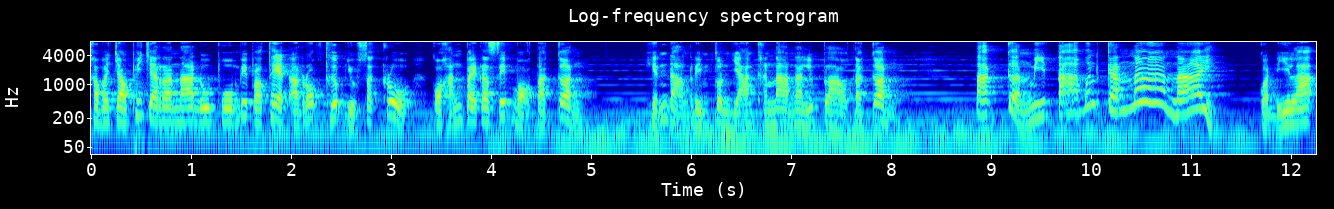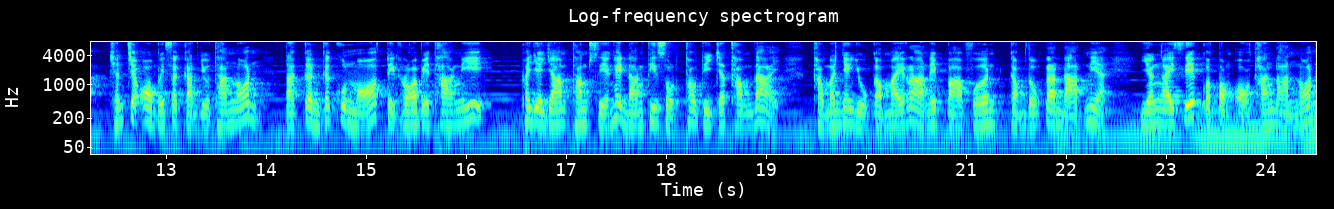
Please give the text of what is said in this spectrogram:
ข้าพเจ้าพิจารณาดูภูมิประเทศอันรกทึบอยู่สักครู่ ก็หันไปกระซิบบอกตาเกิลเห็นด่านริมต้นยางข้างหน้านั่นหรือเปล่าตาเกิลตาเกิลมีตาเหมือนกันนะนายก็ดีละ ฉันจะออกไปสกัดอยู่ทางโน้น ตาเกิลกับคุณหมอติดรอยไปทางนี้ พยายามทำเสียงให้ดังที่สุดเท่าที่จะทำได้ ถ้ามันยังอยู่กับไมร่าในป่าเฟิร์นกับดงกระดาดเนี่ย ยังไงเสียก็ต้องออกทางด่านโน้น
